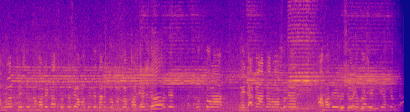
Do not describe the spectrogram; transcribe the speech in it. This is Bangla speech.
আমরা সেই জন্য মাঠে কাজ করতেছি আমাদেরকে তার তখন সব পাঠিয়েছে আমাদের উত্তরা এই ঢাকা আঠারো আসনের আমাদের।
